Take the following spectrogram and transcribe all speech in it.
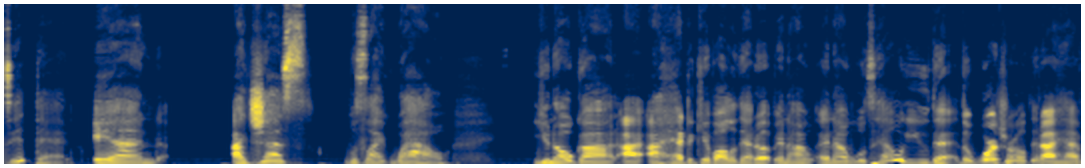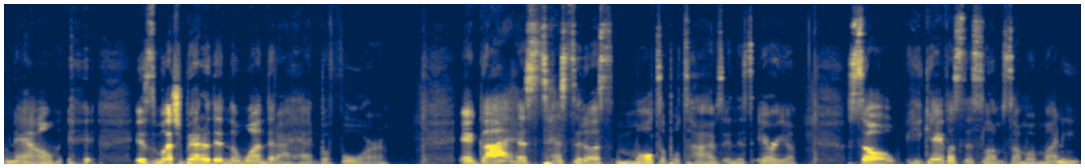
did that. And I just was like, wow, you know, God, I, I had to give all of that up and I and I will tell you that the wardrobe that I have now is much better than the one that I had before. And God has tested us multiple times in this area. So he gave us this lump sum of money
